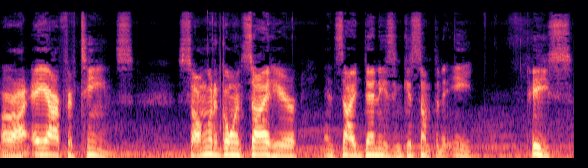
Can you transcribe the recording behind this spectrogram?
or our AR-15s? So I'm going to go inside here, inside Denny's, and get something to eat. Peace.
